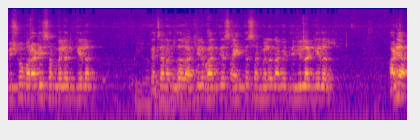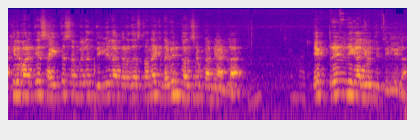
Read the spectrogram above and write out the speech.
विश्व मराठी संमेलन केलं. त्याच्यानंतर अखिल भारतीय साहित्य संमेलन आम्ही दिल्लीला केलं. आणि अखिल भारतीय साहित्य संमेलन दिल्लीला करत असताना एक नवीन कॉन्सेप्ट आम्ही आणला. एक ट्रेन निघाली होती दिल्लीला.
